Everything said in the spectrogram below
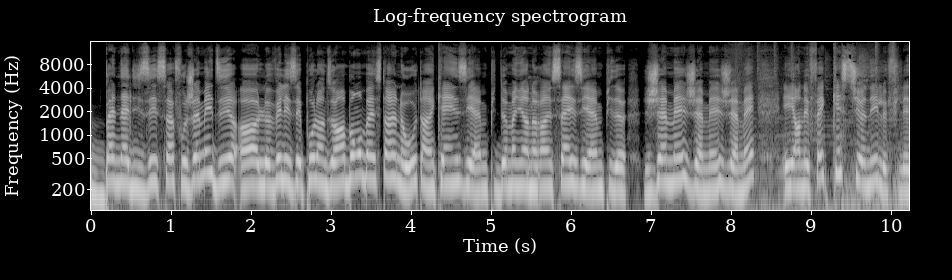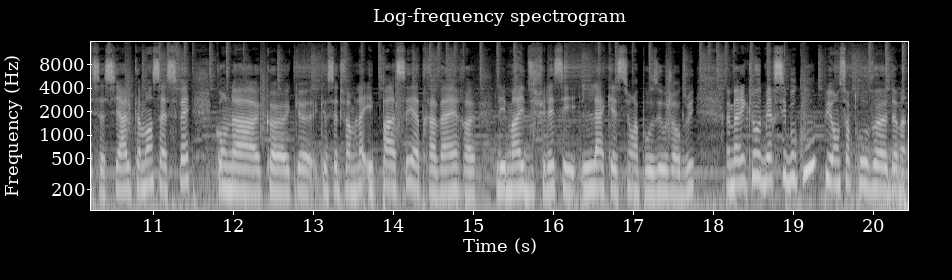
banaliser ça. Il faut jamais dire ah lever les épaules en disant ah bon ben c'est un autre, un quinzième, puis demain il y en aura un seizième, puis de Jamais, jamais, jamais. Et en effet, questionner le filet social. Comment ça se fait qu'on a que, que, cette femme-là est passée à travers euh, les mailles du filet? C'est la question à poser aujourd'hui. Euh, Marie-Claude, merci beaucoup. Puis on se retrouve euh, demain.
